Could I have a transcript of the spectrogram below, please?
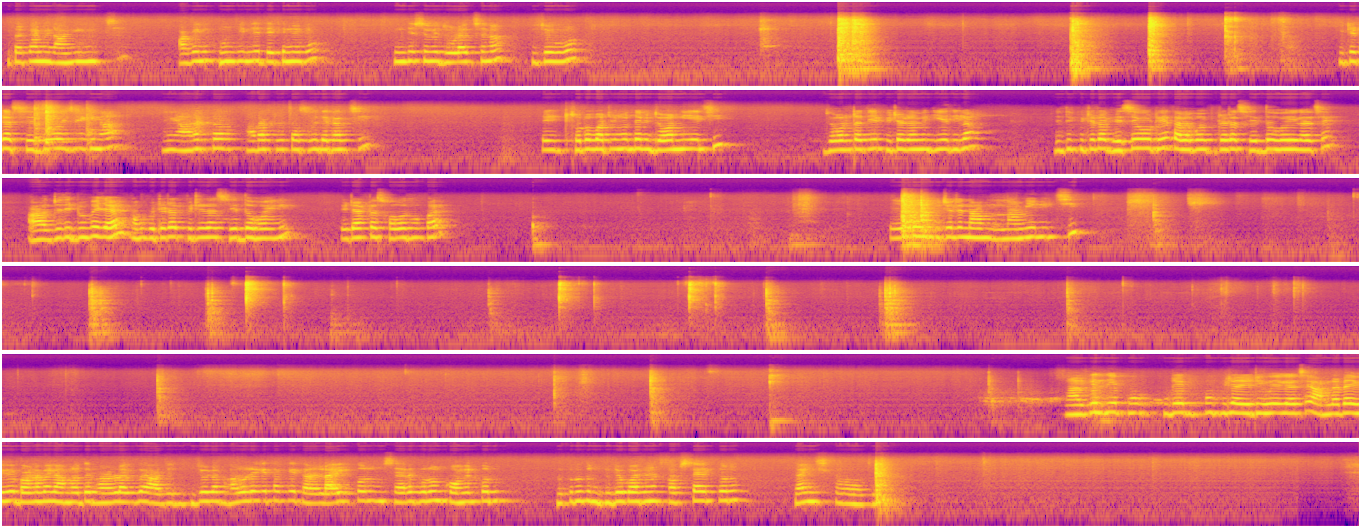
এটাকে আমি নামিয়ে নিচ্ছি। আগে আমি খুন্তি দিয়ে দেখে নেব। খুন্তির সঙ্গে জোড়াচ্ছে না পিঠেগুলো পিঠেটা সেদ্ধ হয়েছে কিনা, আমি আর একটা আর একটা প্রসেস দেখাচ্ছি। এই ছোটো বাটির মধ্যে আমি জল নিয়েছি। জলটা দিয়ে পিঠাটা আমি দিয়ে দিলাম। যদি পিঠাটা ভেসে ওঠে, তাহলে পরে পিঠাটা সেদ্ধ হয়ে গেছে। আর যদি ডুবে যায়, আমার পিঠাটা পিঠাটা সেদ্ধ হয়নি। এটা একটা সহজ উপায়। আমি পিঠাটা নাম, নামিয়ে নিচ্ছি। নারকেল দিয়ে পুরে পুরের পুর পিঠা রেডি হয়ে গেছে। আপনারা এভাবে বানাবেন, আপনাদের ভালো লাগবে। আর যদি ভিডিওটা ভালো লেগে থাকে, তাহলে লাইক করুন শেয়ার করুন কমেন্ট করুন। নতুন নতুন ভিডিও পাওয়ার জন্য সাবস্ক্রাইব করুন। Thanks for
